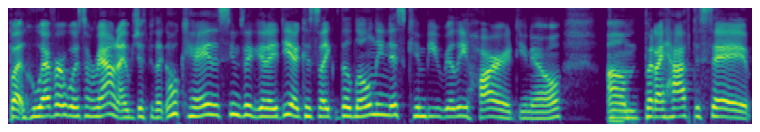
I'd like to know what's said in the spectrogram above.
But whoever was around i would just be like okay this seems like a good idea. Because like the loneliness can be really hard you know? Um but i have to say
